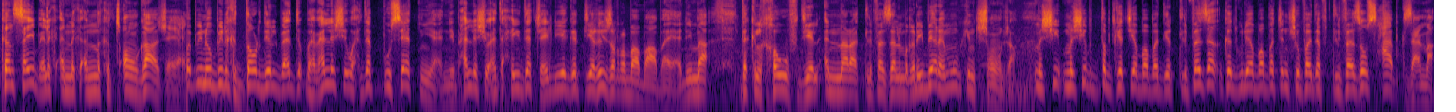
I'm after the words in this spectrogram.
كان صعيب عليك انك أنك تونجاجا يعني. ما بيني وبينك الدور ديال بعد بحال شي وحدة بوساتني يعني بحال شي وحدة حيدات عليا قالت لي غير جربها بابا يعني ما ذاك الخوف ديال أن راه التلفازة المغربية راه ممكن تشونجا. ماشي ماشي بالضبط قالت يا بابا دير التلفازة. كتقول يا بابا تنشوف هذا في التلفازة وصحابك زعما.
